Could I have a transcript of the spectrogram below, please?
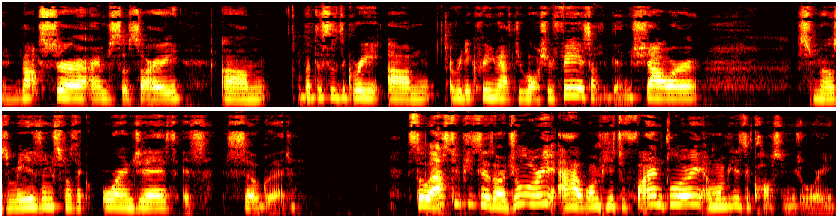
I'm not sure. I'm so sorry. Um, but this is a great um, everyday cream after you wash your face, after you get in the shower. Smells amazing. Smells like oranges. It's so good. So the last two pieces are jewelry. I have one piece of fine jewelry and one piece of costume jewelry.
